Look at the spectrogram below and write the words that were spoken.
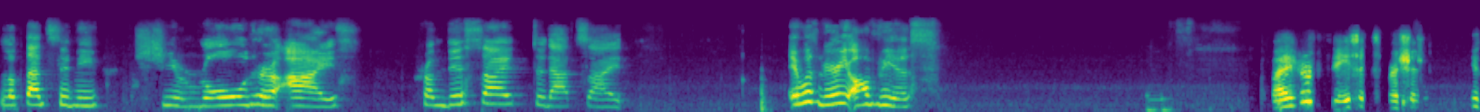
looked at Sydney, she rolled her eyes from this side to that side. It was very obvious. By her face expression, you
